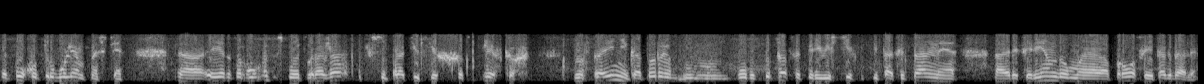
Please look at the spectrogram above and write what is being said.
эпоху турбулентности. Э, и эта турбулентность будет выражаться в сепаратистских всплесках настроений, которые будут пытаться перевести какие-то официальные э, референдумы, опросы и так далее.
